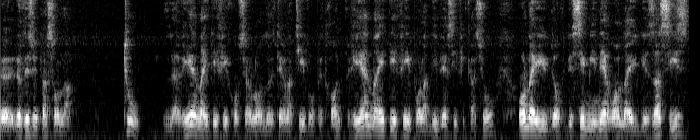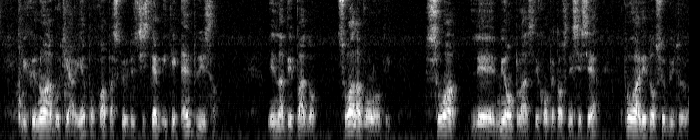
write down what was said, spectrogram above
euh, les résultats sont là. Tout, rien n'a été fait concernant l'alternative au pétrole, rien n'a été fait pour la diversification. On a eu donc des séminaires, on a eu des assises, mais qui n'ont abouti à rien. Pourquoi? Parce que le système était impuissant. Il n'avait pas donc soit la volonté, soit les, mis en place les compétences nécessaires pour aller dans ce but-là.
